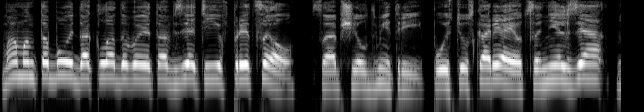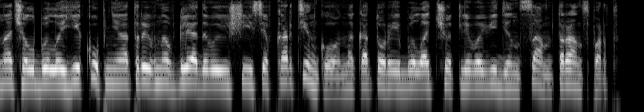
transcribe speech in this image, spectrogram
«Мамонтобой докладывает о взятии в прицел», — сообщил Дмитрий. «Пусть ускоряются, нельзя», — начал было Якуб, неотрывно вглядывающийся в картинку, на которой был отчетливо виден сам транспорт.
